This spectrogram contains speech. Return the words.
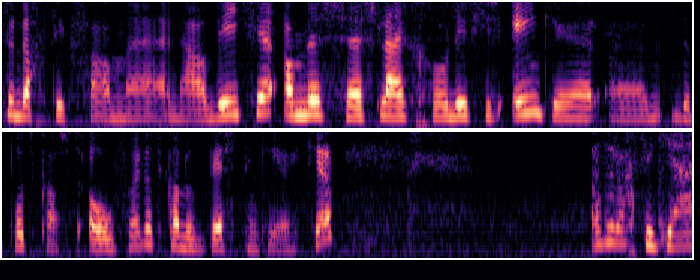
toen dacht ik van, nou weet je, anders sla ik gewoon eventjes één keer ehm, de podcast over. Dat kan ook best een keertje. Maar toen dacht ik, ja,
